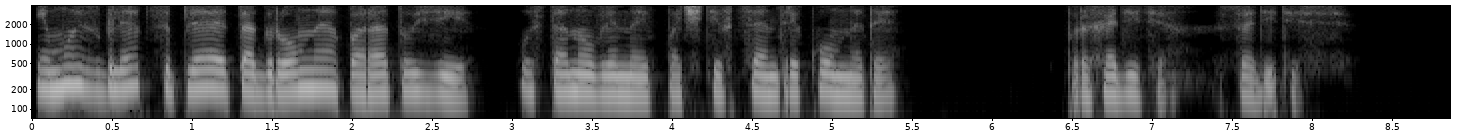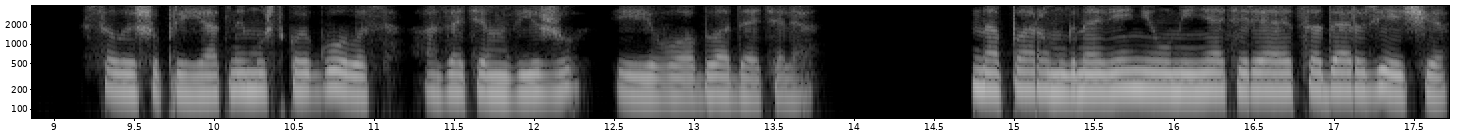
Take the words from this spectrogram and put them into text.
и мой взгляд цепляет огромный аппарат УЗИ, установленный почти в центре комнаты. «Проходите, садитесь». Слышу приятный мужской голос, а затем вижу и его обладателя. На пару мгновений у меня теряется дар речи,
